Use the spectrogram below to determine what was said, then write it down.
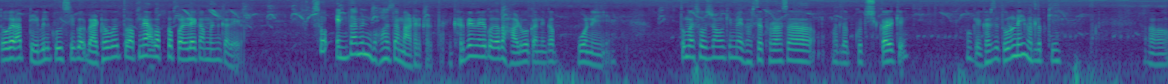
तो अगर आप टेबल कुर्सी पर बैठोगे तो अपने आप आपका पढ़ने का मन करेगा। सो so, इन्वायरमेंट बहुत ज़्यादा मैटर करता है। घर पे मेरे को ज़्यादा हार्डवर्क करने का वो नहीं है। तो मैं सोच रहा हूँ कि मैं घर से थोड़ा सा मतलब कुछ करके ओके घर से दूर नहीं मतलब कि आ,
